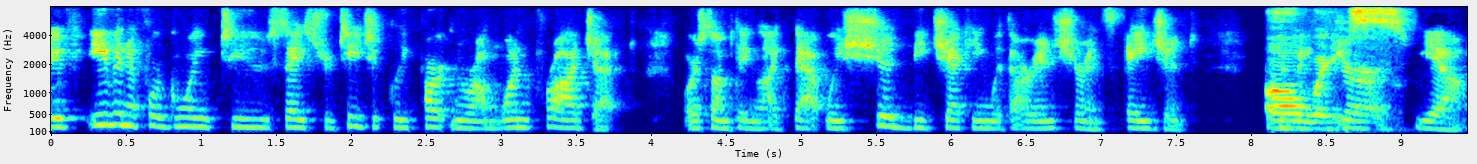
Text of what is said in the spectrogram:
If, if even if we're going to say strategically partner on one project or something like that, we should be checking with our insurance agent. Always. Sure. Yeah.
